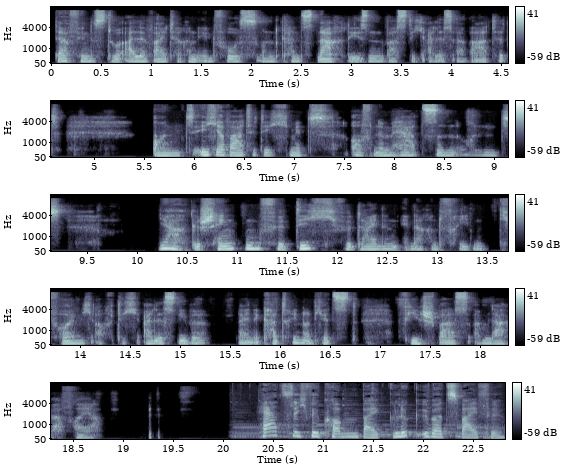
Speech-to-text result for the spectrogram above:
Da findest du alle weiteren Infos und kannst nachlesen, was dich alles erwartet. Und ich erwarte dich mit offenem Herzen und ja, Geschenken für dich, für deinen inneren Frieden. Ich freue mich auf dich. Alles Liebe, deine Katrin und jetzt viel Spaß am Lagerfeuer. Herzlich willkommen bei Glück über Zweifel,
